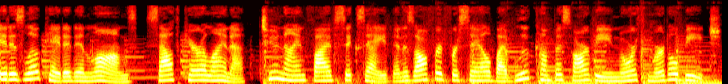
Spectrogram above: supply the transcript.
It is located in Longs, South Carolina, 29568 and is offered for sale by Blue Compass RV North Myrtle Beach.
